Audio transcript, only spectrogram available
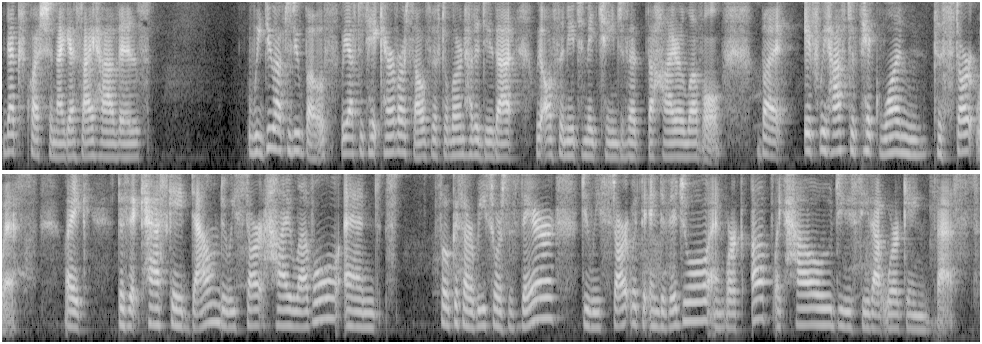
next question i guess i have is we do have to do both. We have to take care of ourselves. We have to learn how to do that. We also need to make changes at the higher level. But if we have to pick one to start with like does it cascade down? Do we start high level and focus our resources there? Do we start with the individual and work up? Like, how do you see that working best?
